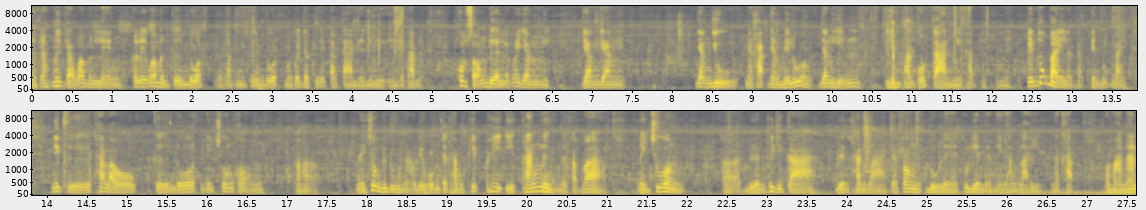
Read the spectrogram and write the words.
นะครับเนื่องจากว่ามันแรงเขาเรียกว่ามันเกินโดสนะครับมันเกินโดสมันก็จะเกิดอาการแบบนี้อยู่เองนะครับครบสองเดือนแล้วก็ยัง ยังยังยังอยู่นะครับ ยังไม่ร่วงยังเห็นเห็นปรากฏการณ์นี่ครับเห็นไหมเป็นทุกใบแหละครับเป็นทุกใบนี่คือถ้าเราเกินโดสในช่วงของอในช่วงฤดูหนาวเดี๋ยวผมจะทำคลิปให้อีกครั้งหนึ่งนะครับว่าในช่วงเดือนพฤศจิกาเดือนธันวาจะต้องดูแลทุเรียนแบบไหนอย่างไรนะครับ ประมาณนั้น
